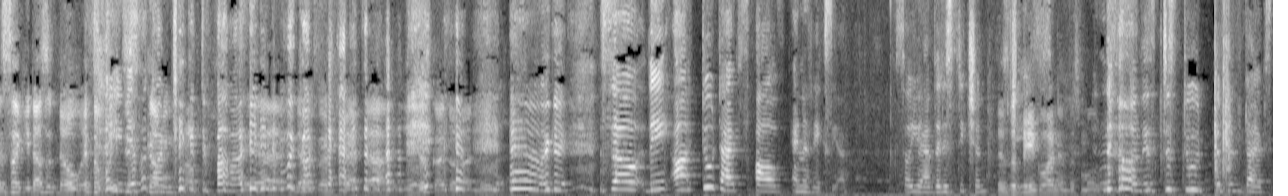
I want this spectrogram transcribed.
It's like he doesn't know where the he weight is never coming got ticket from. to he Yeah, never he got never got fat. fat. Yeah, he just got a lot leaner. okay, so there are two types of anorexia. So you have the restriction. There's the big is- one and the small one. No, there's just two different types,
